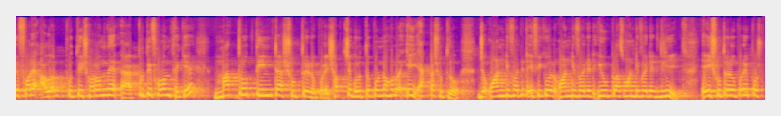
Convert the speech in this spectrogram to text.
এর ফলে আলোর প্রতিসরণের প্রতিফলন থেকে মাত্র তিনটা সূত্রের উপরে সবচেয়ে গুরুত্বপূর্ণ হলো এই একটা সূত্র যে one divided F equal one divided U plus one divided V এই সূত্রের উপরেই প্রশ্ন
